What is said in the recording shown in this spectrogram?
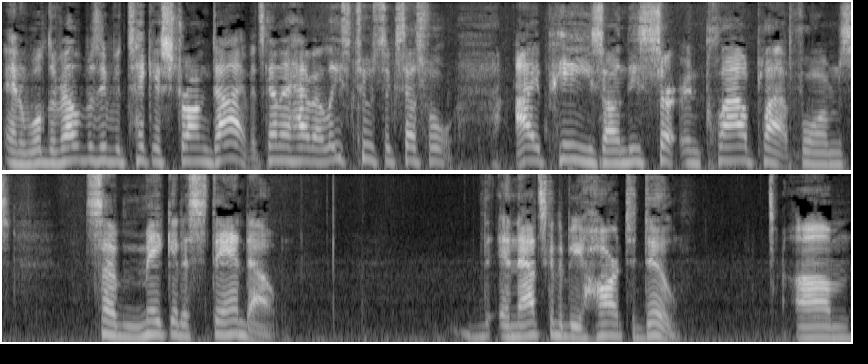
And will developers even take a strong dive? It's going to have at least two successful IPs on these certain cloud platforms to make it a standout. And that's going to be hard to do. Um,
